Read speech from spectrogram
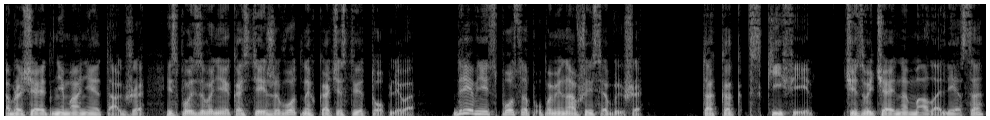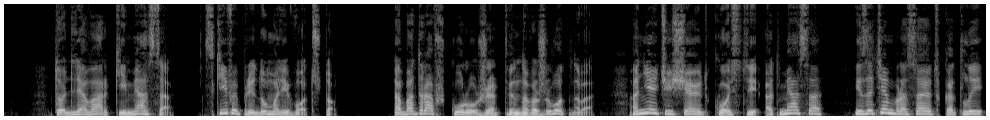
Обращает внимание также использование костей животных в качестве топлива, древний способ, упоминавшийся выше. Так как в Скифии чрезвычайно мало леса, то для варки мяса скифы придумали вот что. Ободрав шкуру жертвенного животного – они очищают кости от мяса и затем бросают в котлы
